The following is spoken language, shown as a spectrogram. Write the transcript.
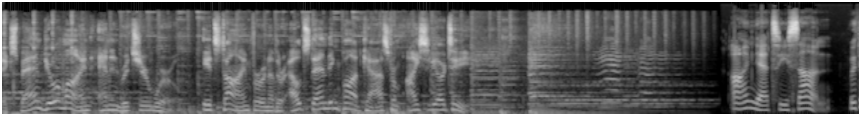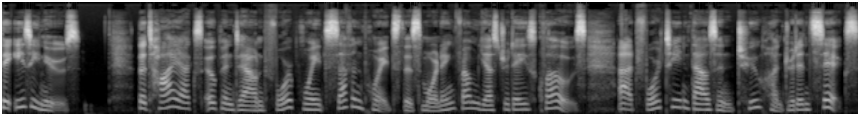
Expand your mind and enrich your world. It's time for another outstanding podcast from ICRT. I'm Nancy Sun with the Easy News. The TAIEX opened down 4.7 points this morning from yesterday's close at 14,206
